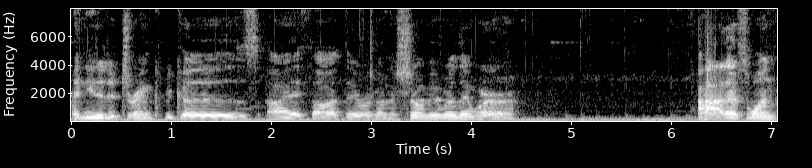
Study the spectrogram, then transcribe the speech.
I needed a drink because I thought they were going to show me where they were. Ah, there's one.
